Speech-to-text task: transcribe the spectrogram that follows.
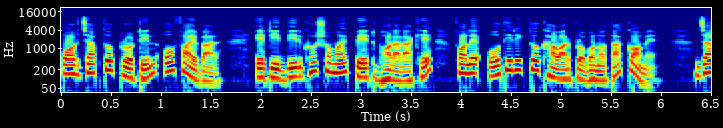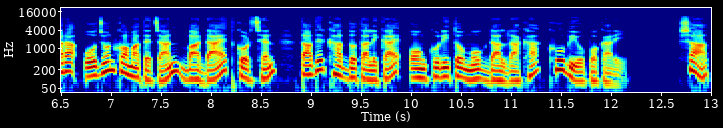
পর্যাপ্ত প্রোটিন ও ফাইবার। এটি দীর্ঘ সময় পেট ভরা রাখে, ফলে অতিরিক্ত খাওয়ার প্রবণতা কমে। যারা ওজন কমাতে চান বা ডায়েট করছেন, তাদের খাদ্য তালিকায় অঙ্কুরিত মুগ ডাল রাখা খুবই উপকারী। সাত,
